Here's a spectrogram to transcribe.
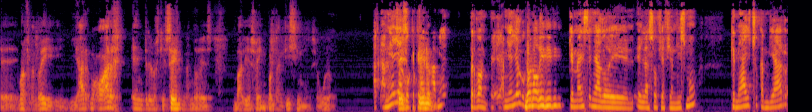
eh, bueno, Fernando y, y Arg, o Arg entre los que está Sí. Fernando es valioso e importantísimo, seguro. A, a mí hay Sí, algo que, sí, no. a mí, perdón, eh, a mí hay algo No, que, no, di, di, di. que me ha enseñado el, el asociacionismo que me ha hecho cambiar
